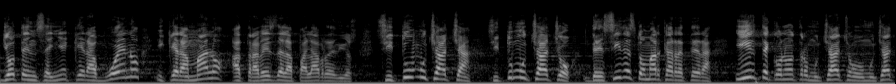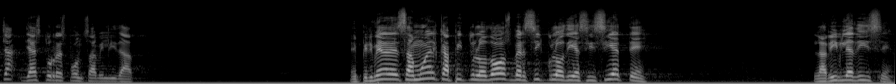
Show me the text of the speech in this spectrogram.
yo te enseñé que era bueno y que era malo a través de la palabra de Dios. Si tú muchacha, si tú muchacho decides tomar carretera, irte con otro muchacho o muchacha, ya es tu responsabilidad. En 1 de Samuel capítulo 2 versículo 17, la Biblia dice,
